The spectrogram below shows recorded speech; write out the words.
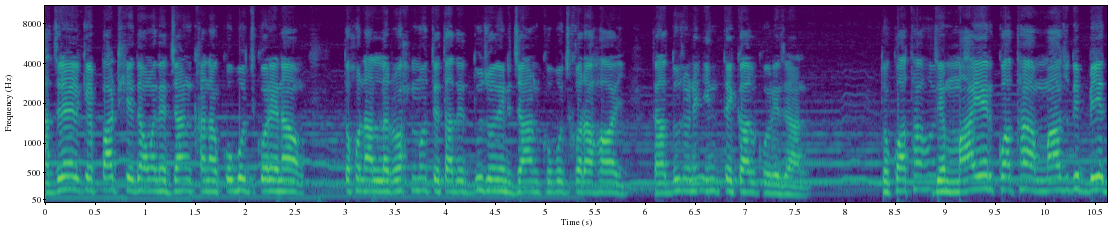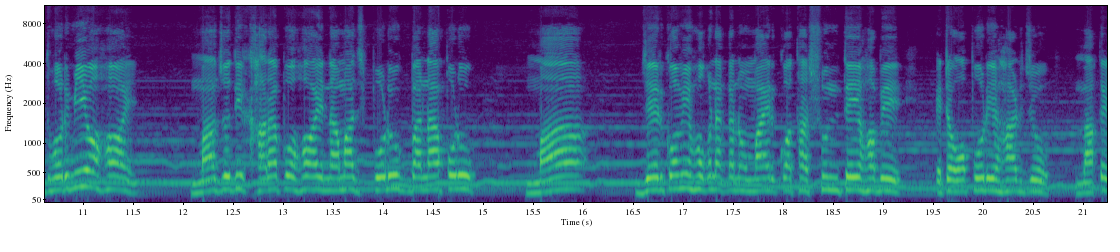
আজরায়েলকে পাঠিয়ে দাও, আমাদের জানখানা কবজ করে নাও। তখন আল্লাহ রহমতে তাদের দুজনের জান কবজ করা হয়, তারা দুজনে ইন্তেকাল করে যান। তো কথা যে মায়ের কথা, মা যদি বেধর্মীয় হয়, মা যদি খারাপও হয়, নামাজ পড়ুক বা না পড়ুক, মা যেরকমই হোক না কেন, মায়ের কথা শুনতেই হবে, এটা অপরিহার্য, মাকে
